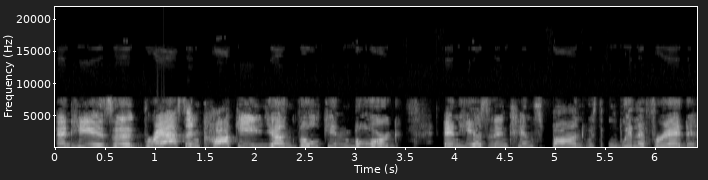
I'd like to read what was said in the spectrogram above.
and he is a brass and cocky young Vulcan Borg, and he has an intense bond with Winifred.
